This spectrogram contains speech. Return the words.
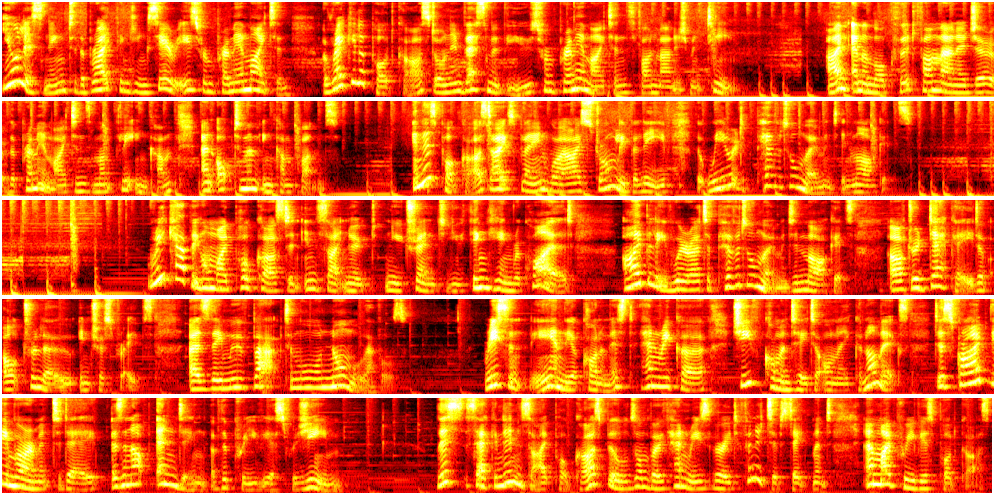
You're listening to the Bright Thinking series from Premier Miton, a regular podcast on investment views from Premier Miton's fund management team. I'm Emma Mogford, fund manager of the Premier Miton's monthly income and optimum income funds. In this podcast, I explain why I strongly believe that we are at a pivotal moment in markets. Recapping on my podcast and insight note, New Trend, New Thinking Required, I believe we're at a pivotal moment in markets after a decade of ultra low interest rates as they move back to more normal levels. Recently, in The Economist, Henry Curr, chief commentator on economics, described the environment today as an upending of the previous regime. This Second Insight podcast builds on both Henry's very definitive statement and my previous podcast.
